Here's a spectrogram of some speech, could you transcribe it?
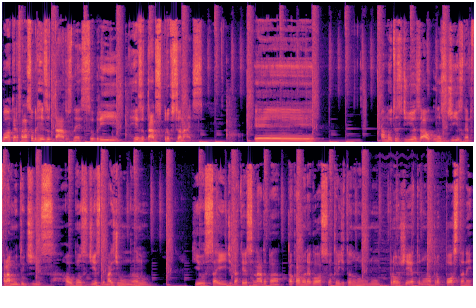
Bom, eu quero falar sobre resultados, né? Sobre resultados profissionais. É... Há muitos dias, há alguns dias, né? Para falar muito dias, há alguns dias, tem mais de um ano que eu saí de carteira assinada para tocar o meu negócio, acreditando num, num projeto, numa proposta, né?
